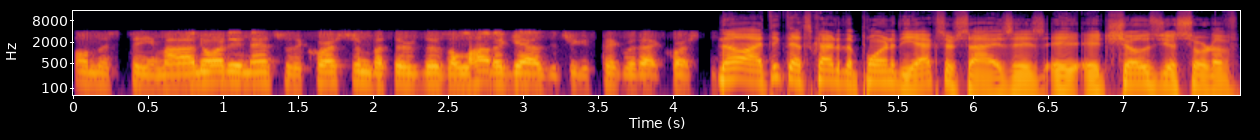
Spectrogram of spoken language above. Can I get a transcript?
on this team. I know I didn't answer the question, but there's there's a lot of guys that you could pick with that question. No, I think that's kind of the point of the exercise. Is it, it shows you sort of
